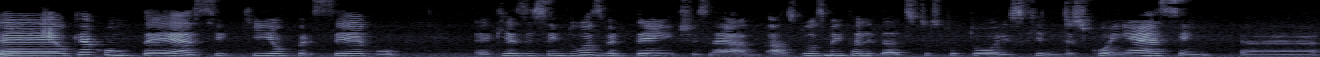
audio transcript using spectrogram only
é, o que acontece que eu percebo é que existem duas vertentes, né? As duas mentalidades dos tutores que desconhecem é,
